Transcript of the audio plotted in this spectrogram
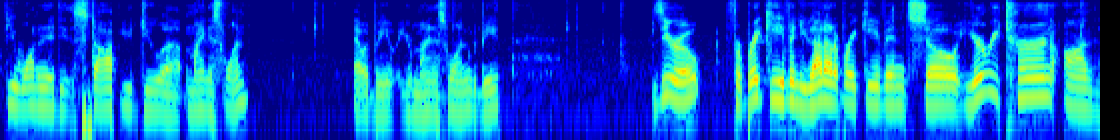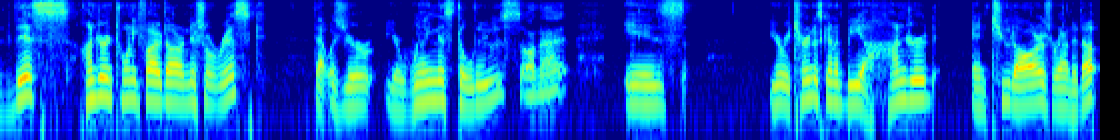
If you wanted to do the stop, you'd do a minus one. That would be your minus one would be zero for break even. You got out of break even. So your return on this $125 initial risk, that was your, your willingness to lose on that, is your return is going to be $102 rounded up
